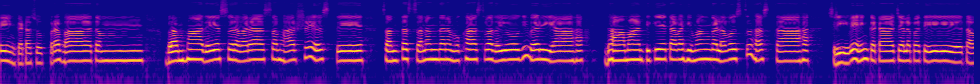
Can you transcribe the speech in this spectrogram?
वेङ्कटसुप्रभातं ब्रह्मादयस्वरवराः समहर्षयस्ते सन्तः सनन्दनमुखास्त्वदयोगिवर्याः धामान्तिके तव हि मङ्गलवस्तु हस्ताः श्रीवेङ्कटाचलपते तव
